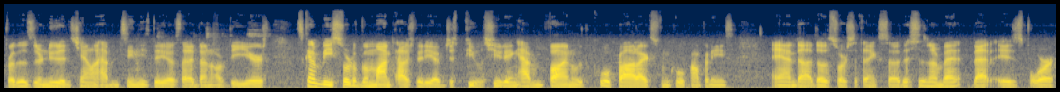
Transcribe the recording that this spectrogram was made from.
for those that are new to the channel, haven't seen these videos that I've done over the years, it's going to be sort of a montage video of just people shooting, having fun with cool products from cool companies and uh, those sorts of things. So this is an event that is for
